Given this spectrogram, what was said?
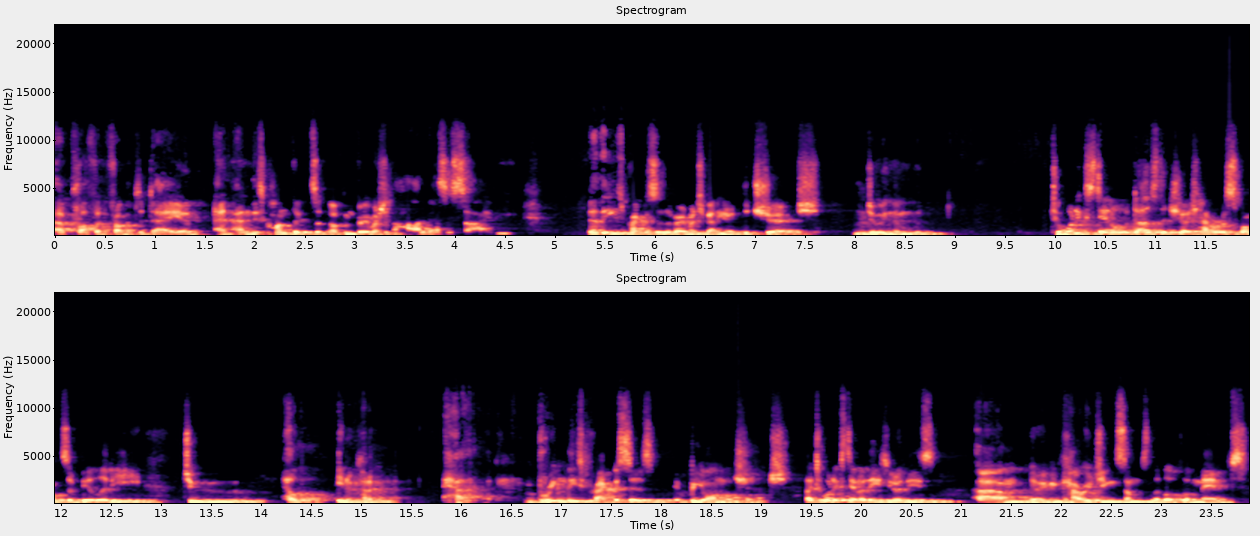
uh, profit from it today, and, and and this conflict is often very much at the heart of our society. Now, these practices are very much about, you know, the church doing them. To what extent, or does the church have a responsibility to help, you know, kind of bring these practices beyond the church? Like, to what extent are these, you know, these, um, you know, encouraging some level of lament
